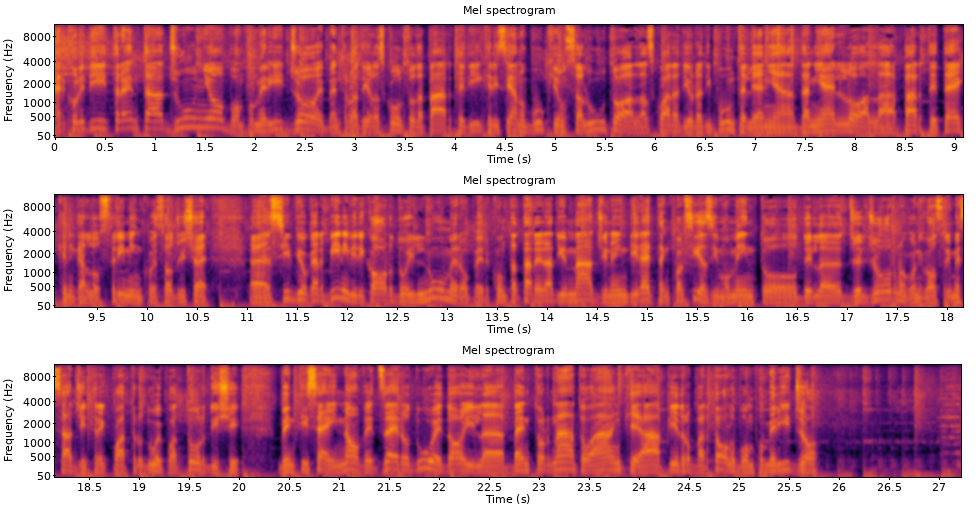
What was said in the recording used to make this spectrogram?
Mercoledì 30 giugno, buon pomeriggio e bentrovati all'ascolto da parte di Cristiano Bucchi. Un saluto alla squadra di Ora di Punta, Elenia Daniello, alla parte tecnica, allo streaming. Quest'oggi c'è eh, Silvio Garbini. Vi ricordo il numero per contattare Radio Immagine in diretta in qualsiasi momento del, del giorno con i vostri messaggi 342 14 26 902. Do il bentornato anche a Pietro Bartolo. Buon pomeriggio.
